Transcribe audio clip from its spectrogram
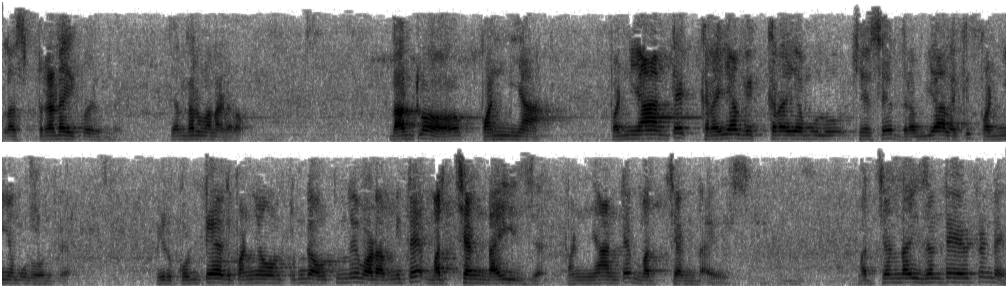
అలా స్ప్రెడ్ అయిపోయి ఉంది. గంధర్వ నగరం. దాంట్లో పణ్య పణ్య అంటే క్రయ విక్రయములు చేసే ద్రవ్యాలకి పణ్యములు అని పేరు. మీరు కొంటే అది పణ్యం ఉంటుంది అవుతుంది వాడు అమ్మితే మర్చెండైజ్ పణ్య అంటే మర్చెండైజ్ మర్చెండైజ్ అంటే ఏమిటండి?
